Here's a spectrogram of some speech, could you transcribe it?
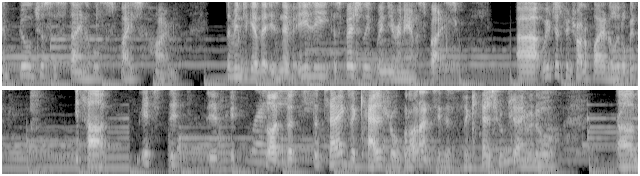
and build your sustainable space home. Living together is never easy, especially when you're in outer space. Uh, we've just been trying to play it a little bit. It's hard. It's it, it, it like the the tags are casual, but I don't see this as a casual game at all. Um,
